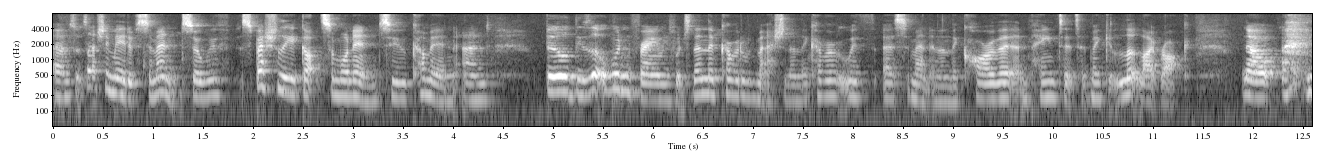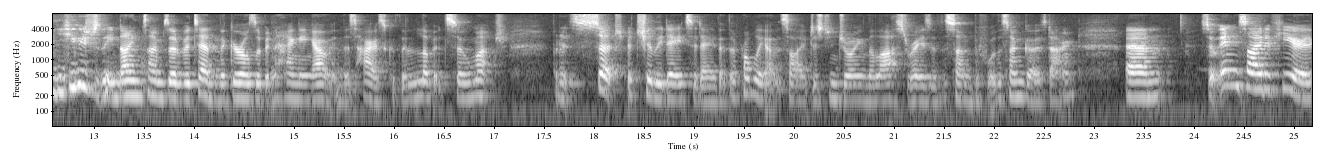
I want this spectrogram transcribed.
Um, so it's actually made of cement. So we've specially got someone in to come in and build these little wooden frames, which then they've covered with mesh, and then they cover it with uh, cement, and then they carve it and paint it to make it look like rock. Now, usually nine times out of ten, the girls have been hanging out in this house because they love it so much. But it's such a chilly day today that they're probably outside just enjoying the last rays of the sun before the sun goes down. Um, so inside of here,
